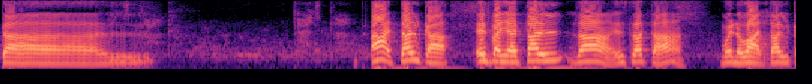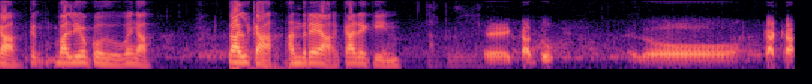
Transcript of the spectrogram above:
Tal... Ah, talka, ez baina tal da, ez da ta. Bueno, ba, talka, balioko du, venga. Talka, Andrea, karekin. Eh, katu, edo kaka.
